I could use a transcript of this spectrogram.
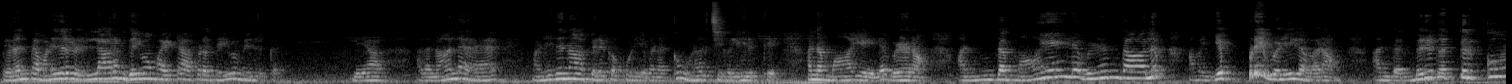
பிறந்த மனிதர்கள் எல்லாரும் தெய்வம் ஆயிட்டா அப்புறம் தெய்வம் எதிர்க்கு? இல்லையா? அதனால் மனிதனாக பிறக்கக்கூடியவனுக்கு உணர்ச்சிகள் இருக்கு. அந்த மாயையில் விழறான். அந்த மாயையில் விழுந்தாலும் அவன் எப்படி வெளியில் வரான்? அந்த மிருகத்திற்கும்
